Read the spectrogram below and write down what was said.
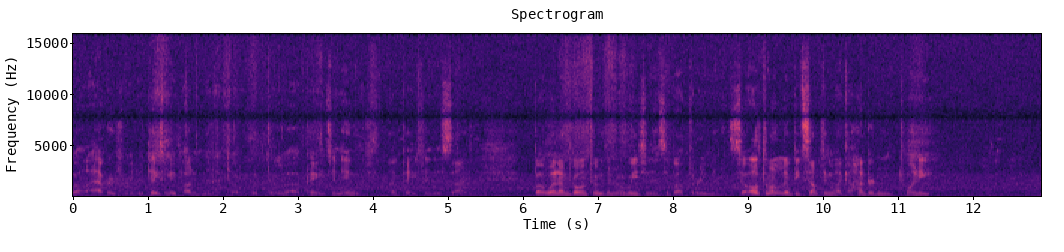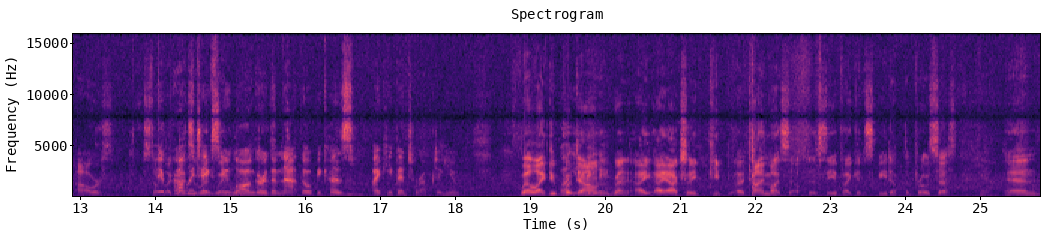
well average reader. It takes me about a minute to whip through a page in English, a page of this size. But when I'm going through the Norwegian, it's about three minutes. So ultimately, it'll be something like 120 hours or stuff it like that. probably takes you longer than that, though, because mm-hmm. I keep interrupting you. Well, I do put down reading. when I, I actually keep uh, time myself to see if I can speed up the process. Yeah. And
